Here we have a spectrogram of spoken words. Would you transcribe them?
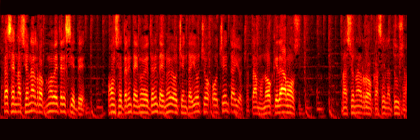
Estás en Nacional Rock 937 11 39 39 88 88. Estamos, nos quedamos. Nacional Rock, hacé la tuya.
